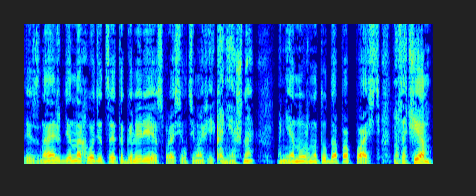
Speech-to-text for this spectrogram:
«Ты знаешь, где находится эта галерея?» — спросил Тимофей. «Конечно. Мне нужно туда попасть. Но зачем?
